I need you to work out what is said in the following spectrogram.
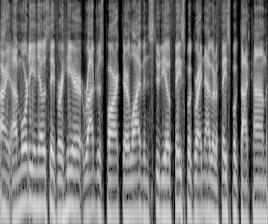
All right, uh, Morty and Yosef are here at Rogers Park. They're live in studio. Facebook right now. Go to facebook.com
